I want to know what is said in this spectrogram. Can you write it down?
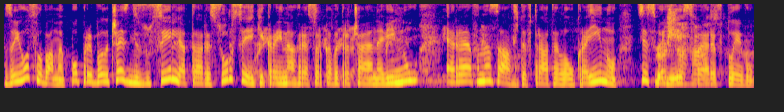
За його словами, попри величезні зусилля та ресурси, які країна-агресорка витрачає на війну, РФ назавжди втратила Україну зі своєї сфери впливу.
